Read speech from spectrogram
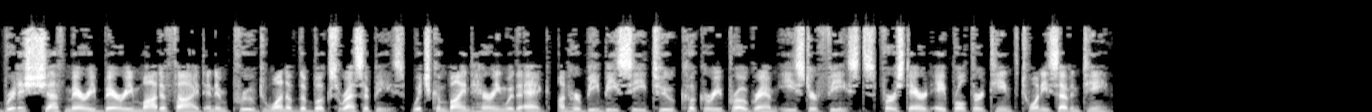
British chef Mary Berry modified and improved one of the book's recipes, which combined herring with egg, on her BBC Two cookery programme Easter Feasts first aired April 13, 2017.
